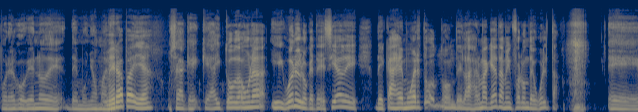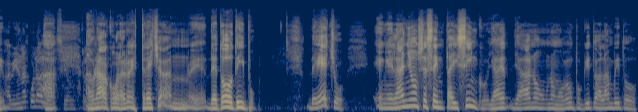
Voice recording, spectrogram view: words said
por el gobierno de, de Muñoz Marín. Mira para allá. O sea que, que hay toda una. Y bueno, y lo que te decía de, de Caje Muerto, donde las armas que también fueron devueltas. eh, Había una colaboración. a claro. una colaboración estrecha eh, de todo tipo. De hecho, en el año 65, ya, ya nos, nos movemos un poquito al ámbito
